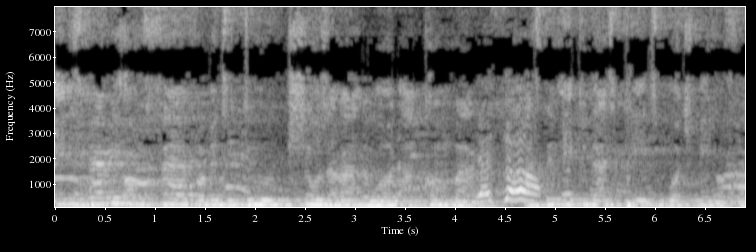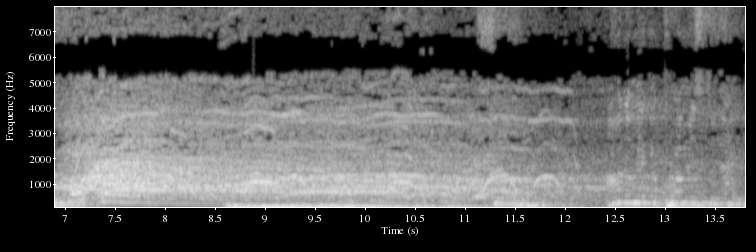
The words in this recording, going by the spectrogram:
it is very unfair for me to do shows around the world and come back Yes, sir. Make you guys pay to watch me perform. So, I want to make a promise tonight.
